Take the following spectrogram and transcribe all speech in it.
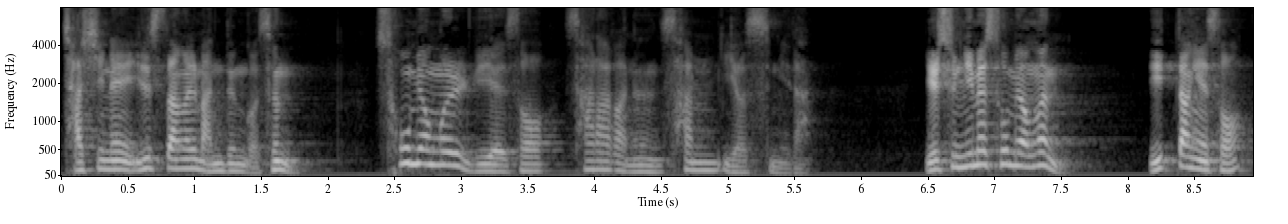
자신의 일상을 만든 것은 소명을 위해서 살아가는 삶이었습니다. 예수님의 소명은 이 땅에서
